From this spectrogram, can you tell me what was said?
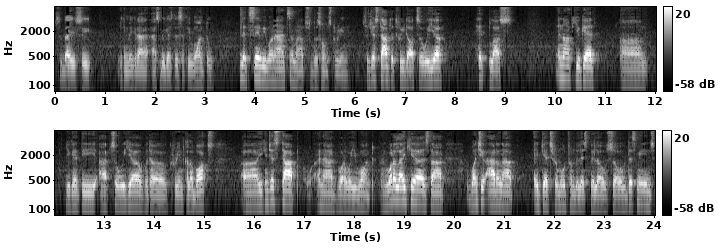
So there you see. You can make it as big as this if you want to. Let's say we want to add some apps to this home screen. So just tap the three dots over here. Hit plus. And now if you get um, you get the apps over here with a green color box uh, you can just tap and add whatever you want. And what I like here is that once you add an app it gets removed from the list below. So this means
